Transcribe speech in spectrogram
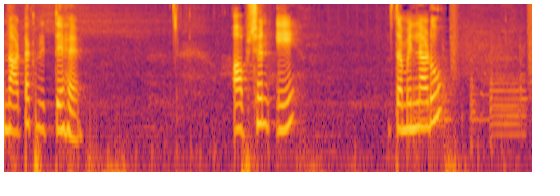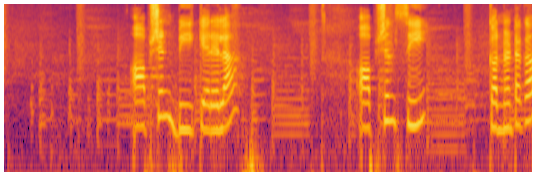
नाटक नृत्य है option A Tamil Nadu option B Kerala option C Karnataka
